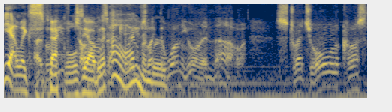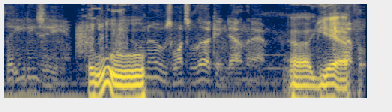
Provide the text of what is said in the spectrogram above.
Yeah, like I speckles. Yeah, I'll be like, oh, I caves remember. Like the one you're in now stretch all across the EDZ. Ooh. Who Ooh, knows what's lurking down there? uh, yeah, Careful.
